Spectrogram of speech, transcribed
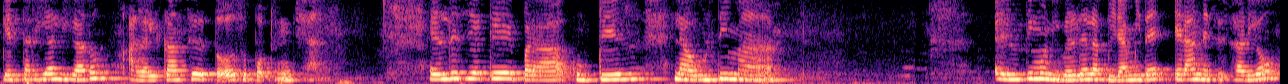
que estaría ligado al alcance de todo su potencial. Él decía que para cumplir la última el último nivel de la pirámide era necesario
